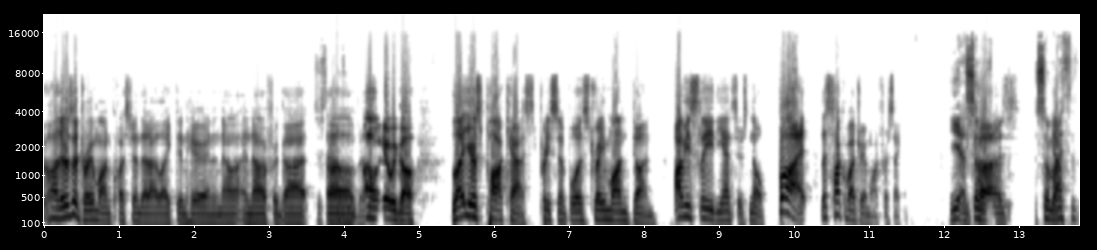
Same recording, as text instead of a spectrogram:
oh, there's a Draymond question that I liked in here, and now and now I forgot. Just um, oh, here we go. Lightyear's podcast, pretty simple. Is Draymond done? Obviously, the answer is no. But let's talk about Draymond for a second. Yeah. Because, so so yeah. my th-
